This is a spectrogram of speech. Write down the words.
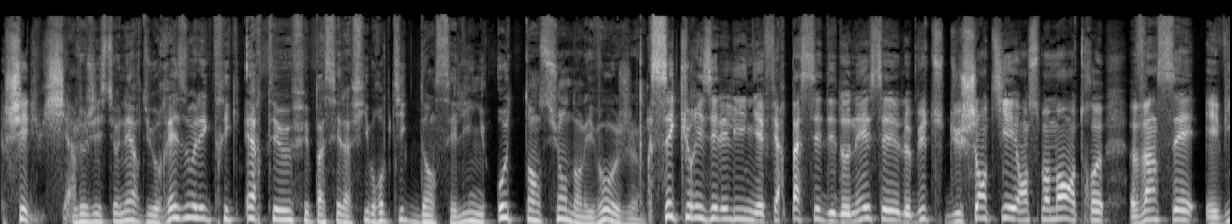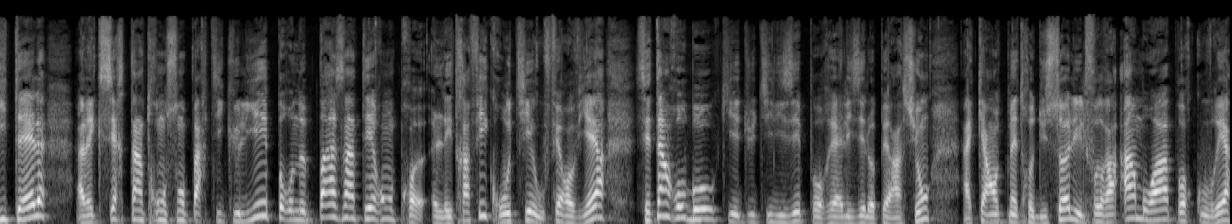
chez lui. Le gestionnaire du réseau électrique RTE fait passer la fibre optique dans ses lignes haute tension dans les Vosges. Sécuriser les lignes et faire passer des données, c'est le but du chantier en ce moment entre Vincey et Vitel, avec certains tronçons particuliers pour ne pas interrompre les trafics routiers ou ferroviaires. C'est un robot qui est utilisé pour réaliser l'opération. À 40 mètres du sol, il faudra un mois pour couvrir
